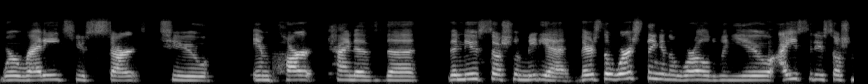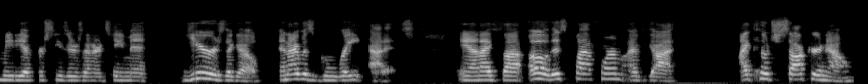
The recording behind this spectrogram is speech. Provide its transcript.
We're ready to start to impart kind of the the new social media. There's the worst thing in the world when you I used to do social media for Caesars Entertainment years ago and I was great at it. And I thought, "Oh, this platform I've got I coach soccer now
